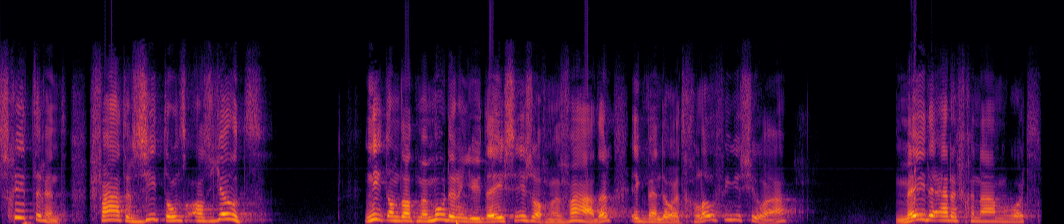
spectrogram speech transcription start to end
Schitterend. Vader ziet ons als Jood. Niet omdat mijn moeder een Judees is of mijn vader. Ik ben door het geloof in Yeshua mede-erfgenaam wordt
